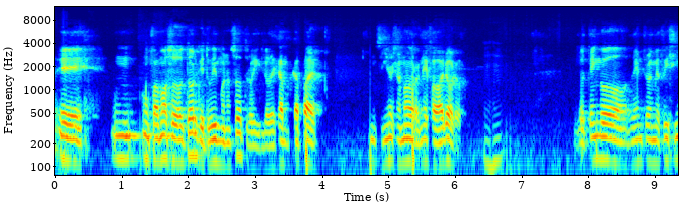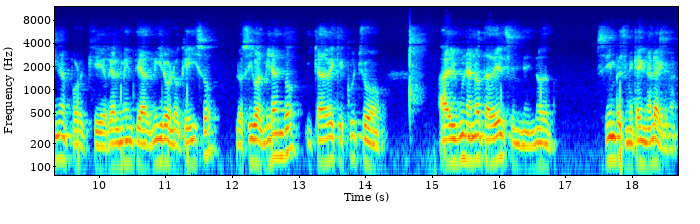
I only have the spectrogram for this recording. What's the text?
Eh, un, famoso doctor que tuvimos nosotros y lo dejamos escapar, un señor llamado René Favaloro. Lo tengo dentro de mi oficina porque realmente admiro lo que hizo, lo sigo admirando y cada vez que escucho alguna nota de él siempre se me cae una lágrima.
